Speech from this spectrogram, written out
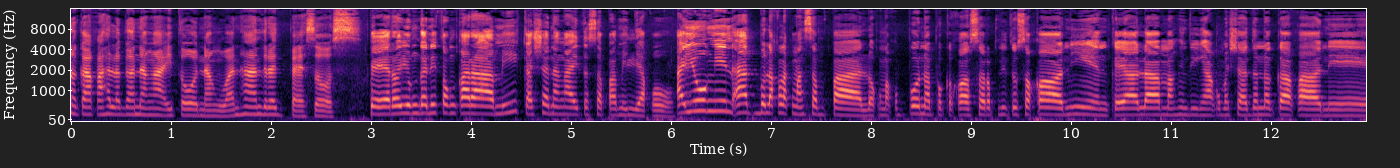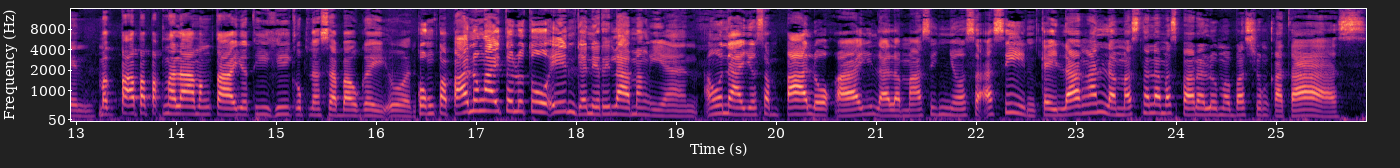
nagkakahalaga na nga ito ng 100 pesos. Pero yung ganitong karami, kasya na nga ito sa pamilya ko. Ayungin at bulaklak ng sampalok. Naku po, napagkakasarap nito sa kanin. Kaya lamang hindi nga ako masyadong nagkakanin. Magpapapak na lamang tayo at hihigop ng sabaw gayon. Kung paano nga ito lutuin, ganiri lamang iyan. Una, yung sampalok ay lalamasin nyo sa asin. Kailangan lamas na lamas para lumabas yung katas.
